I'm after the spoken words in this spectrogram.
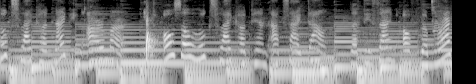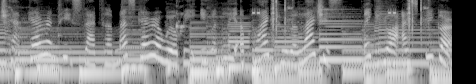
looks like a knight in armor. It also looks like a 10 upside down. The design of the brush head guarantees that the mascara will be evenly applied to the lashes, make your eyes bigger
